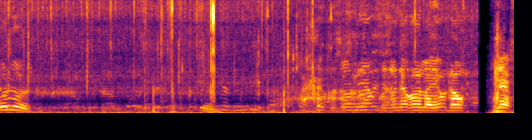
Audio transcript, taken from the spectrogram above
More. gusto niya, gusto niya ko layo daw. Yes.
